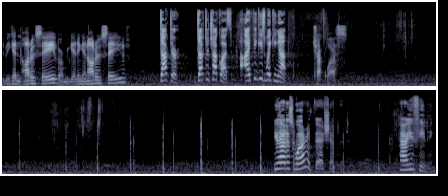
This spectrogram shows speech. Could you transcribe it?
Did we get an autosave? Are we getting an autosave? Doctor! Dr. Chakwas, I think he's waking up. Chakwas. You had us worried there, Shepard. How are you feeling?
